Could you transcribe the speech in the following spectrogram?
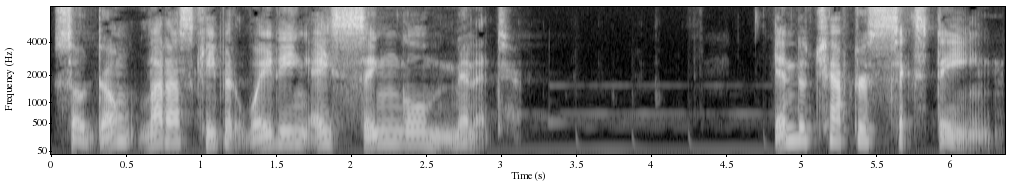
So don't let us keep it waiting a single minute." End of chapter 16.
